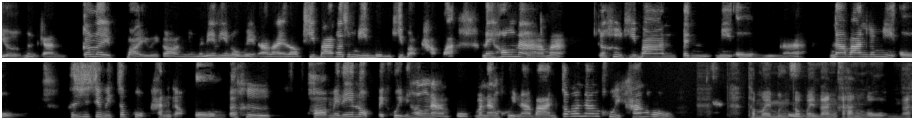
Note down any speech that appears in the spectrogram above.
เยอะเหมือนกัน ก็เลยปล่อยไว้ก่อนยังไม่ได้รีโนเวทอะไรแล้วที่บ้านก็จะมีมุมที่แบบถามว่าในห้องน้ำอะก็คือที่บ้านเป็นมีโอ่งอยู่นะ หน้าบ้านก็มีโอ่ง เพราะชีวิตจะผูกพันกับโอ่งก็คือ พอไม่ได้หลบไปคุยในห้องน้ำปุ๊บมานั่งคุยหน้าบ้าน ก็นั่งคุยข้างโอ่งทำไมมึงต้องไปนั่งข้างโอ่งนะ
